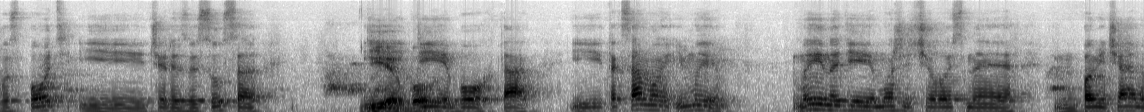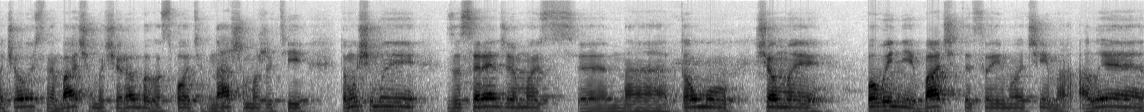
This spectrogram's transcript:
Господь, і через Ісуса Діє і Бог. діє Бог, так. І так само і ми. Ми іноді, може, чогось не помічаємо, чогось не бачимо, що робить Господь в нашому житті, тому що ми зосереджуємось е, на тому, що ми повинні бачити своїми очима. Але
